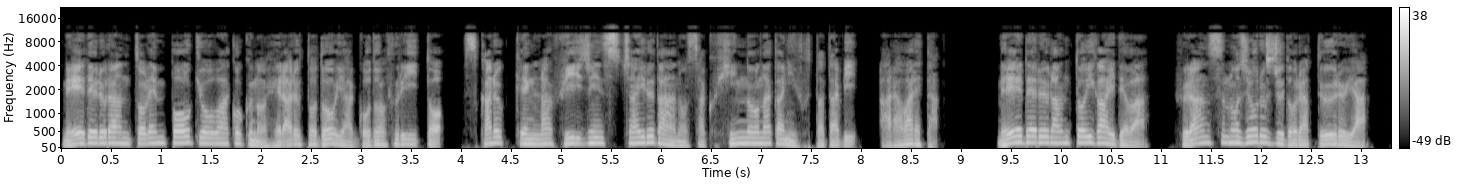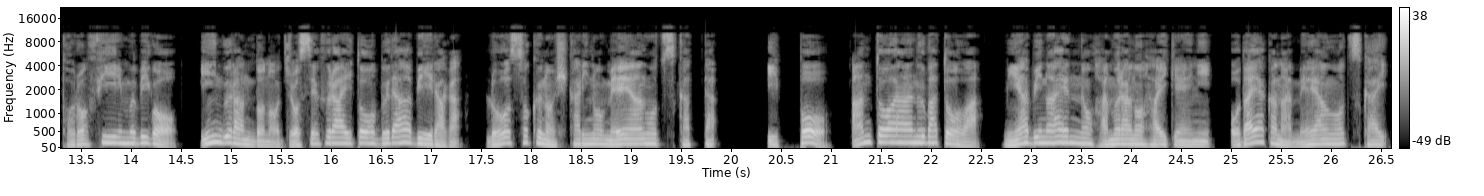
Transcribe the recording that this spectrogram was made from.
ネーデルラント連邦共和国のヘラルト・ドーやゴドフリート、スカルッケン・ラ・フィージンス・チャイルダーの作品の中に再び現れた。ネーデルラント以外では、フランスのジョルジュ・ド・ラトゥールやトロフィーム・ビゴー、イングランドのジョセフ・ライト・オブ・ダービーらが、ろうそくの光の明暗を使った。一方、アントワーヌ・バトーは、雅な園の葉むらの背景に、穏やかな明暗を使い、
